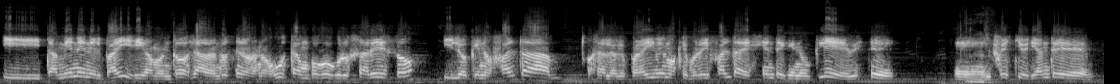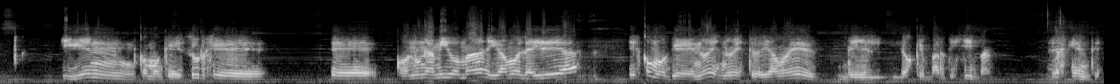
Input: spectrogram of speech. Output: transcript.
y también en el país, digamos, en todos lados. Entonces nos, nos gusta un poco cruzar eso y lo que nos falta, o sea, lo que por ahí vemos que por ahí falta es gente que nuclee, ¿viste? Eh, el Festi Oriente, si bien como que surge eh, con un amigo más, digamos, la idea es como que no es nuestro, digamos, es de los que participan, de la gente,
